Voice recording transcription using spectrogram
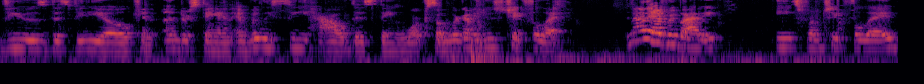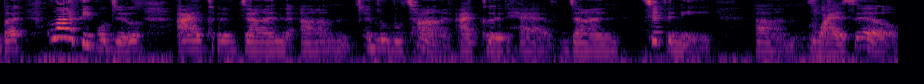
views this video can understand and really see how this thing works. So we're going to use Chick-fil-A. Not everybody eats from Chick-fil-A, but a lot of people do. I could have done um, Louboutin. I could have done Tiffany um, YSL,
